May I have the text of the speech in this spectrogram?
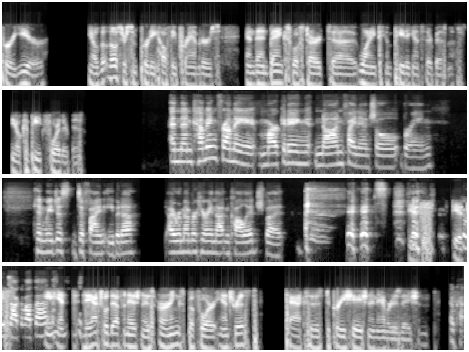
per year you know, th- those are some pretty healthy parameters. And then banks will start uh, wanting to compete against their business, you know, compete for their business. And then coming from a marketing, non financial brain, can we just define EBITDA? I remember hearing that in college, but it's, It's can we talk about that? and the actual definition is earnings before interest, taxes, depreciation, and amortization. Okay.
